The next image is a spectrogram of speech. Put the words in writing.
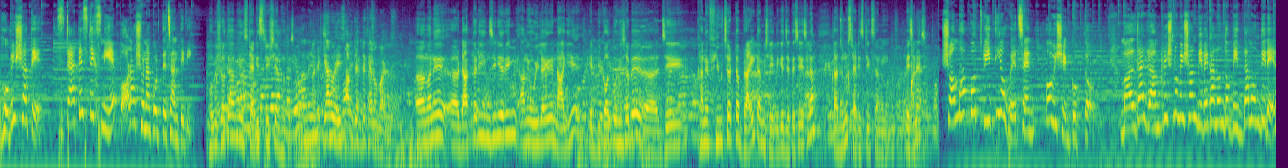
ভবিষ্যতে স্ট্যাটিস্টিক্স নিয়ে পড়াশোনা করতে চান তিনি। ভবিষ্যতে আমি স্ট্যাটিস্টিশিয়ান হতে চাই। আচ্ছা কেন এই সাবজেক্টে কেন বাড়লে? মানে ডাক্তারি ইঞ্জিনিয়ারিং আমি ওই লাইনে না গিয়ে এর বিকল্প হিসেবে যেখানে ফিউচারটা ব্রাইট আমি সেই দিকে যেতে চেয়েছিলাম। তার জন্য স্ট্যাটিস্টিক্স আমি বেছে মানে নিয়েছি। সম্ভাব্য তৃতীয় হয়েছেন অভিষেক গুপ্ত। মালদার রামকৃষ্ণ মিশন বিবেকানন্দ বিদ্যা মন্দিরের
